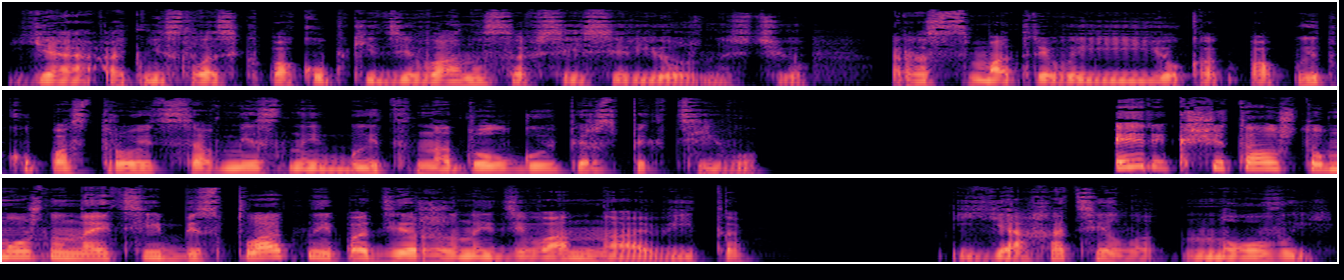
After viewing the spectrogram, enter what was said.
Я отнеслась к покупке дивана со всей серьезностью, рассматривая ее как попытку построить совместный быт на долгую перспективу. Эрик считал, что можно найти бесплатный подержанный диван на Авито. Я хотела новый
